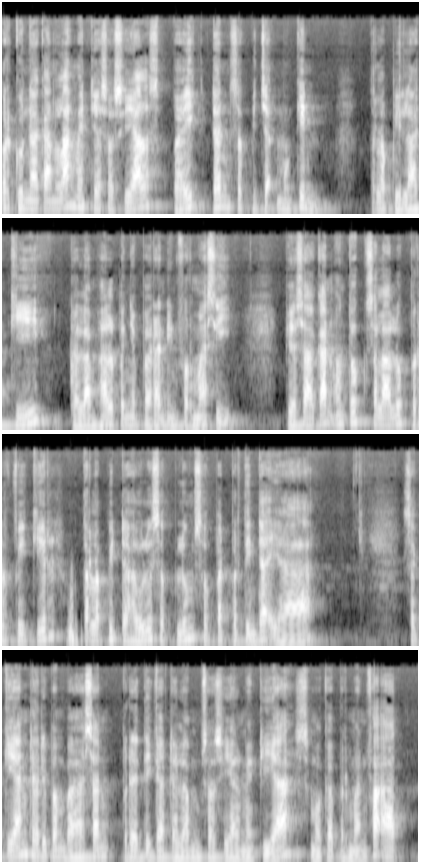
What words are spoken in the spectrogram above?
pergunakanlah media sosial sebaik dan sebijak mungkin, terlebih lagi dalam hal penyebaran informasi. Biasakan untuk selalu berpikir terlebih dahulu sebelum sobat bertindak ya. Sekian dari pembahasan beretika dalam sosial media, semoga bermanfaat.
